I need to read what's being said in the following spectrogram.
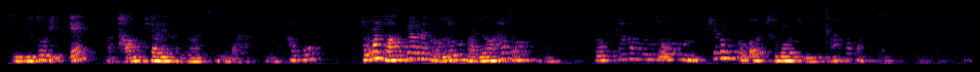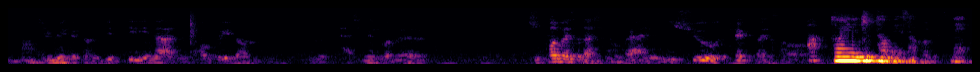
좀 유도리 있게 아, 다음 PR에 반영하겠습니다. 그냥 하고 정말 다음 PR에는 어느 정도 반영을 하죠. 음. 그렇게 하면 좀 피로도가 줄어들긴 하더라고요. 질문이. 그럼 nitpick이나 아니면 버그 이런 그 다시는 거를 GitHub에서 다시는 건가요? 아니면 이슈 tracker에서? 아 저희는 GitHub에서 GitHub에서? 네.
